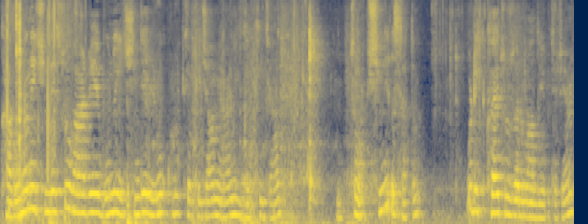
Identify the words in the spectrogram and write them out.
Kabımın içinde su var ve bunu içinde luk luk yapacağım yani yıkayacağım. Tamam şimdi ıslattım. Buradaki kaya tuzlarımı alabilirim.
